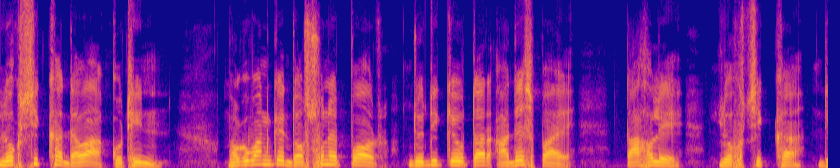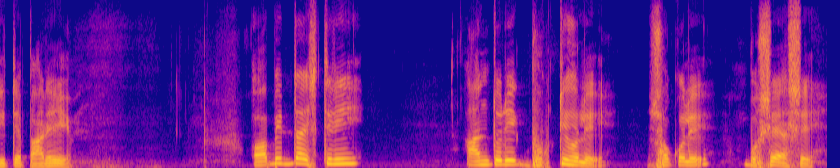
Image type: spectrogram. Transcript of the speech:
লোকশিক্ষা দেওয়া কঠিন। ভগবানকে দর্শনের পর যদি কেউ তার আদেশ পায়, তাহলে লোকশিক্ষা দিতে পারে। অবিদ্যা স্ত্রী আন্তরিক ভক্তি হলে সকলে বসে আসে।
